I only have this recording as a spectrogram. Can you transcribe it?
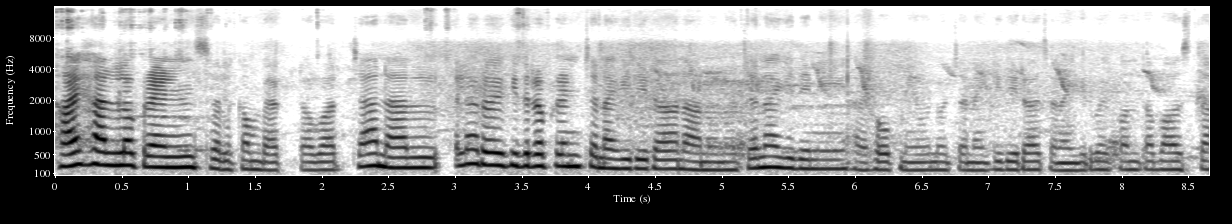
Hi hello friends welcome back to our channel ಎಲ್ಲರೂ ಹೇಗಿದ್ದೀರಾ ಫ್ರೆಂಡ್ಸ್ ಚೆನ್ನಾಗಿದ್ದೀರಾ? ನಾನು ಚೆನ್ನಾಗಿದ್ದೀನಿ. ಐ ಹೋಪ್ ನೀವು ಚೆನ್ನಾಗಿದ್ದೀರಾ? ಚೆನ್ನಾಗಿರಬೇಕು ಅಂತ ಭಾವಿಸ್ತಾ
